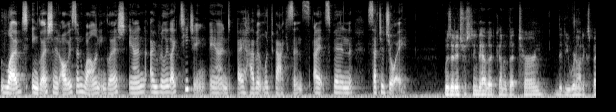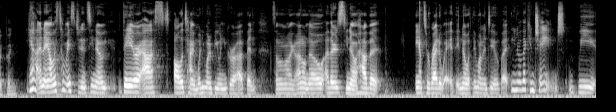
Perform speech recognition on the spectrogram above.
loved English. I had always done well in English, and I really liked teaching, and I haven't looked back since. It's been such a joy. Was it interesting to have that kind of that turn that you were not expecting? Yeah, and I always tell my students, you know, they are asked all the time, what do you want to be when you grow up? And some of them are like, I don't know. Others, you know, have a answer right away. They know what they want to do, but you know, that can change. We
